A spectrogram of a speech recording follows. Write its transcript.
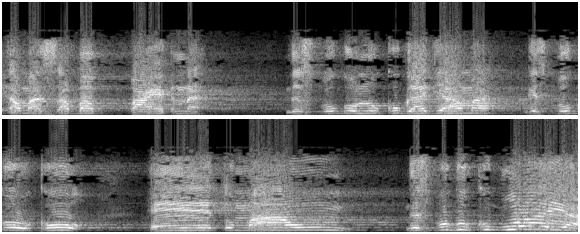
sama sabab paena geus puguh nuku gajah mah geus puguh ku eh tu mau geus puguh ku buaya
